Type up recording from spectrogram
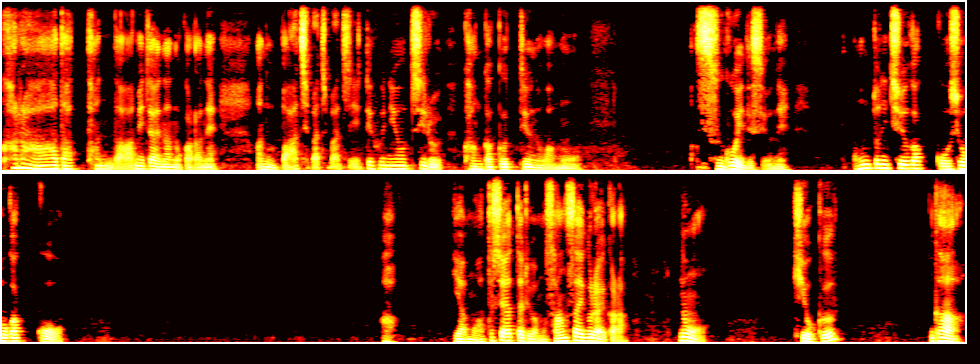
からああだったんだ、みたいなのからね、あの、バチバチバチって腑に落ちる感覚っていうのはもう、すごいですよね。本当に中学校、小学校。あ、いやもう私あたりはもう3歳ぐらいからの記憶が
